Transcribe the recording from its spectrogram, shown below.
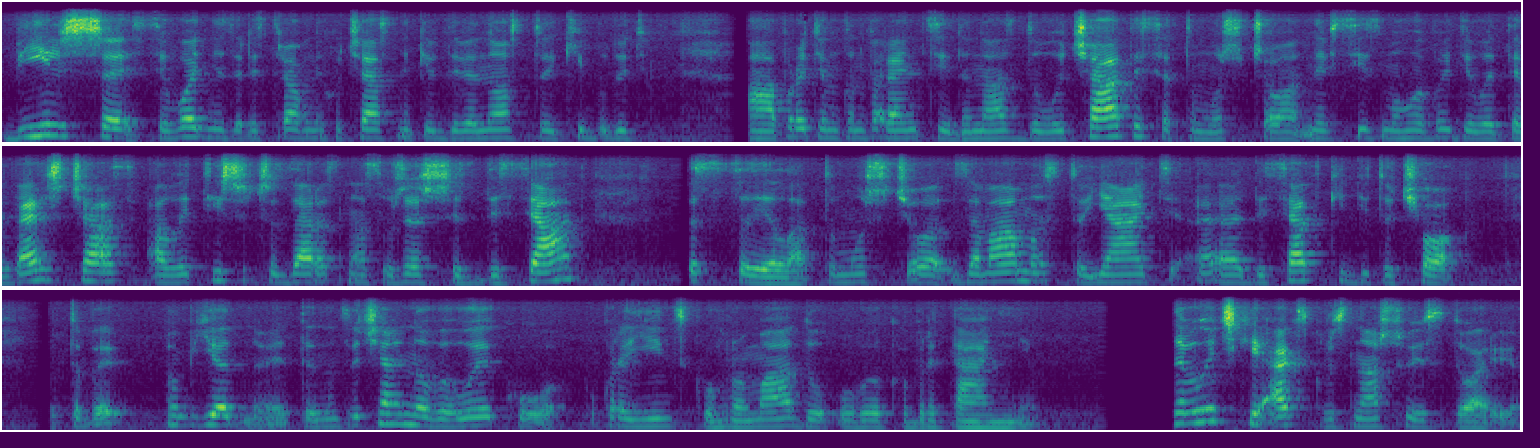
більше. Сьогодні зареєстрованих учасників 90, які будуть протягом конференції до нас долучатися, тому що не всі змогли виділити весь час, але тішить, що зараз нас вже 60 це сила, тому що за вами стоять е, десятки діточок. Тобто ви об'єднуєте надзвичайно велику українську громаду у Великобританії. Невеличкий екскурс в нашу історію.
